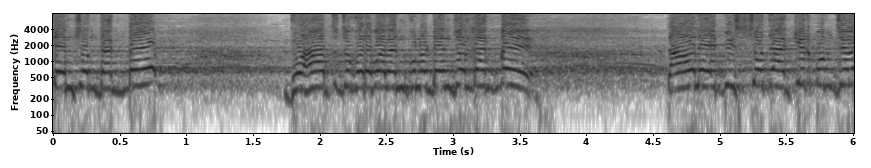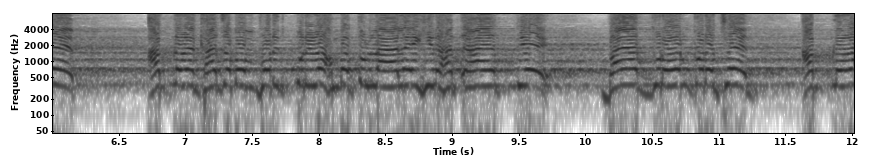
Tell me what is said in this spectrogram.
টেনশন থাকবে? দু হাত উঁচু করে বলেন, কোনো টেনশন থাকবে? তাহলে এই বিশ্ব জাকির মঞ্জিলে আপনারা খাজা বাবু ফরিদপুরি রহমতুল্লাহ আলহির হাতে আয়াত দিয়ে বায়াত গ্রহণ করেছেন, আপনারা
